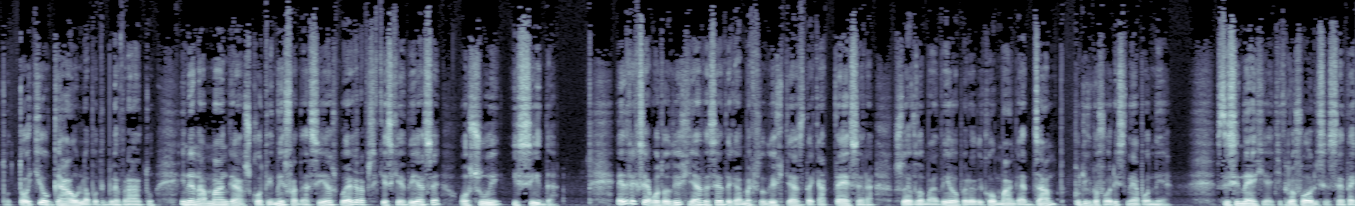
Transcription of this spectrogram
Το Τόκιο Γκάουλ από την πλευρά του είναι ένα μάγκα σκοτεινής φαντασίας που έγραψε και σχεδίασε ο Σούι Ισίντα. Έτρεξε από το 2011 μέχρι το 2014 στο εβδομαδιαίο περιοδικό Manga Jump που κυκλοφορεί στην Ιαπωνία. Στη συνέχεια κυκλοφόρησε σε 16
